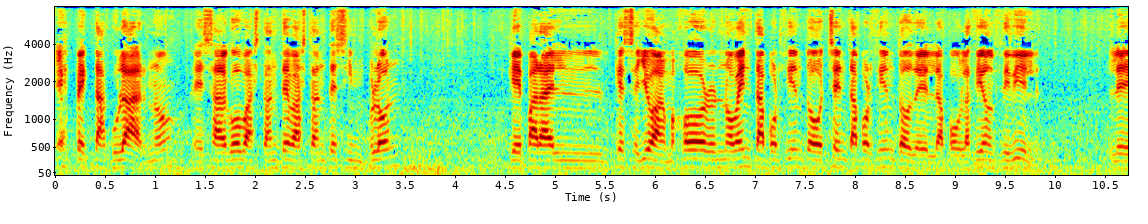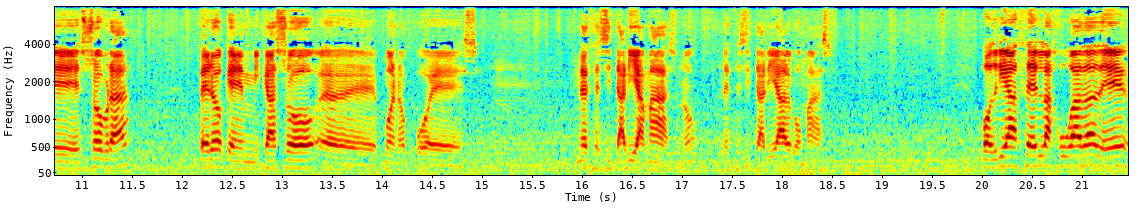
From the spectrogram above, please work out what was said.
espectacular, ¿no? Es algo bastante, bastante simplón que para el, qué sé yo, a lo mejor 90%, 80% de la población civil le sobra, pero que en mi caso, eh, bueno, pues necesitaría más, ¿no? Necesitaría algo más. Podría hacer la jugada de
